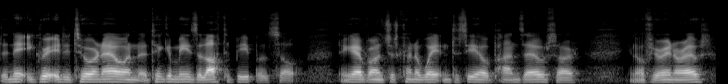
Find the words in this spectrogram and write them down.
the nitty gritty of the tour now, and I think it means a lot to people. So I think everyone's just kind of waiting to see how it pans out, or you know, if you're in or out.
